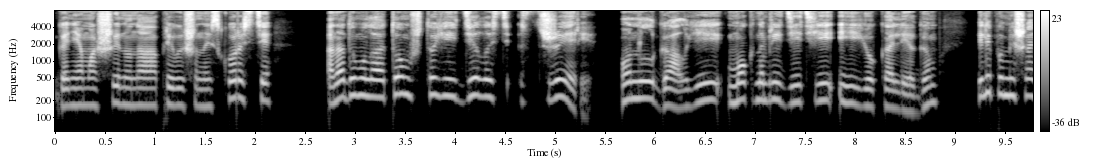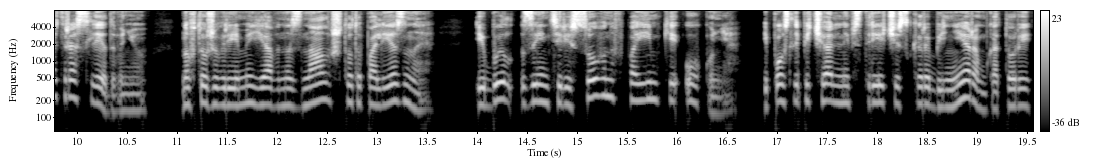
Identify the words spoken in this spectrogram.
Гоня машину на превышенной скорости — она думала о том, что ей делать с Джерри. Он лгал ей, мог навредить ей и ее коллегам или помешать расследованию, но в то же время явно знал что-то полезное и был заинтересован в поимке окуня. И после печальной встречи с карабинером, который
